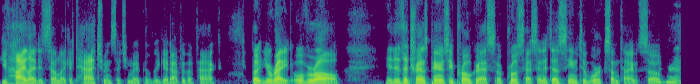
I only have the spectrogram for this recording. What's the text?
You've highlighted some like attachments that you might be able to get after the fact. But you're right. Overall, it is a transparency progress or process, and it does seem to work sometimes. So mm-hmm.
